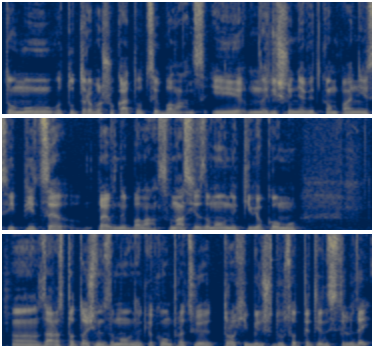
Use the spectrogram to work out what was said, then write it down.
Тому тут треба шукати цей баланс, і рішення від компанії CP – це певний баланс. У нас є замовники, в якому е, зараз поточний замовник, в якому працює трохи більше 250 людей,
